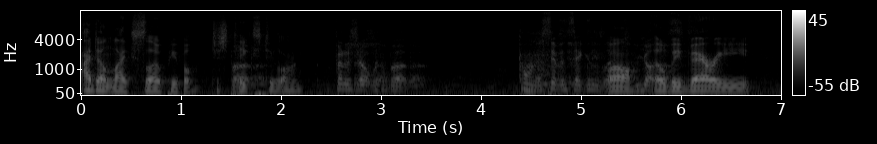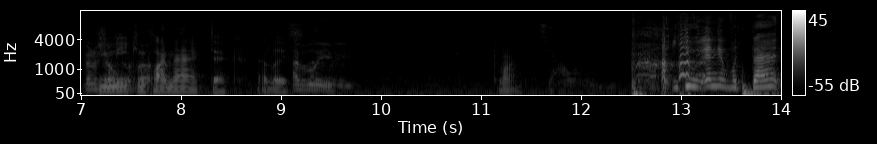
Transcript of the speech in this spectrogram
I don't like slow people. Just But- takes too long. Finish it up with a burp. Come on, there's seven seconds left. Well, you got it'll this. be very Finish it up with unique and climactic, at least. I believe. Come on. You ended with that?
